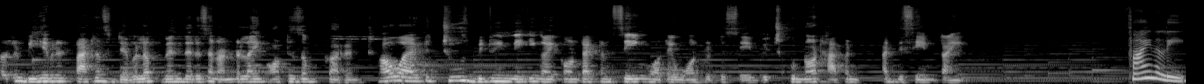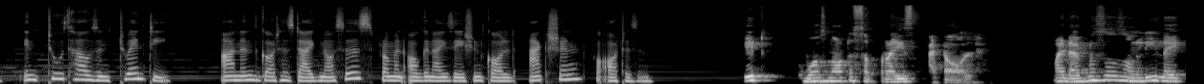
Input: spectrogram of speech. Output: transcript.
certain behavioral patterns develop when there is an underlying autism current. How I had to choose between making eye contact and saying what I wanted to say, which could not happen at the same time. Finally, in 2020, Anand got his diagnosis from an organization called Action for Autism. It was not a surprise at all. My diagnosis was only like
